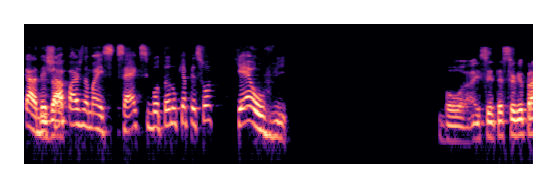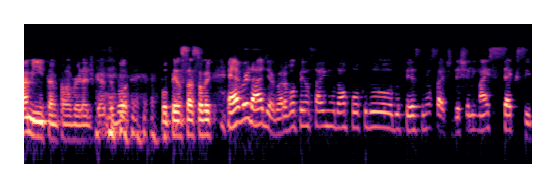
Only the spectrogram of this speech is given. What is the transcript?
cara, deixar Exato. a página mais sexy, botando o que a pessoa quer ouvir. Boa, aí você até serviu para mim, tá? Pra falar a verdade, cara. Eu vou, vou pensar sobre. É verdade, agora eu vou pensar em mudar um pouco do, do texto do meu site, deixa ele mais sexy.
